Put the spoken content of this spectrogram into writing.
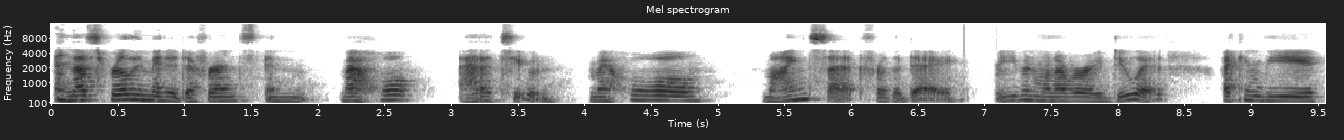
And that's really made a difference in my whole attitude, my whole mindset for the day. Even whenever I do it, I can be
